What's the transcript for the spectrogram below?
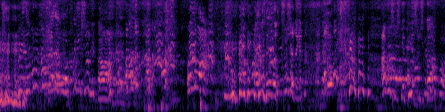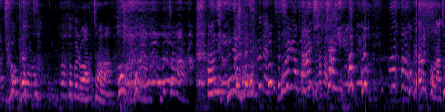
왜 일부러 넘어가냐고. 타기 싫으니까. 아버지 내가 주셔야 되겠다. 아버지 주실게 뒤에 주실까? 아파가지고. 너 빨리 와. 자. 자. 아니 근데 뭐야 만신창이야. 그럼 야를 더 놔줘.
